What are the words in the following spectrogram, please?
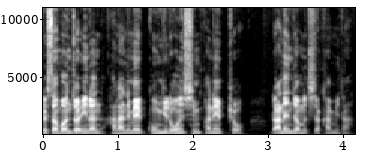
그래서 먼저 이는 하나님의 공의로운 심판의 표라는 점을 지적합니다.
